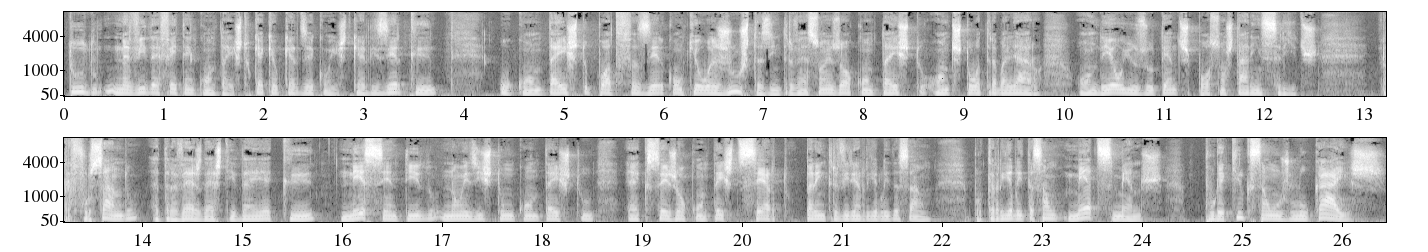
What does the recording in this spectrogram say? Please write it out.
tudo na vida é feito em contexto. O que é que eu quero dizer com isto? Quer dizer que o contexto pode fazer com que eu ajuste as intervenções ao contexto onde estou a trabalhar, onde eu e os utentes possam estar inseridos. Reforçando, através desta ideia, que, nesse sentido, não existe um contexto eh, que seja o contexto certo para intervir em reabilitação. Porque a reabilitação mede-se menos por aquilo que são os locais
